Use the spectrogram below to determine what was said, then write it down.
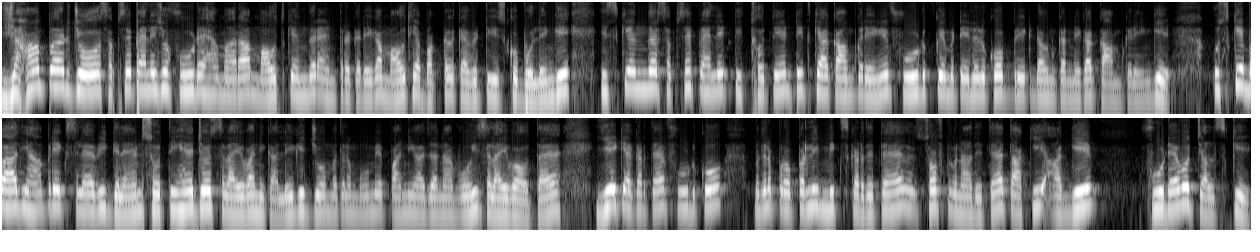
यहाँ पर जो सबसे पहले जो फ़ूड है हमारा माउथ के अंदर एंटर करेगा। माउथ या बक्कल कैविटी इसको बोलेंगे। इसके अंदर सबसे पहले टिथ होते हैं। टिथ क्या काम करेंगे? फ़ूड के मटेरियल को ब्रेक डाउन करने का काम करेंगे। उसके बाद यहाँ पर एक सलेवरी ग्लैंड्स होती हैं जो सलाइवा निकालेगी, जो मतलब मुँह में पानी आ जाना वही सलाइवा होता है। ये क्या करता है? फ़ूड को मतलब प्रॉपरली मिक्स कर देता है सॉफ्ट बना देता है, ताकि आगे फ़ूड है वो चल सके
